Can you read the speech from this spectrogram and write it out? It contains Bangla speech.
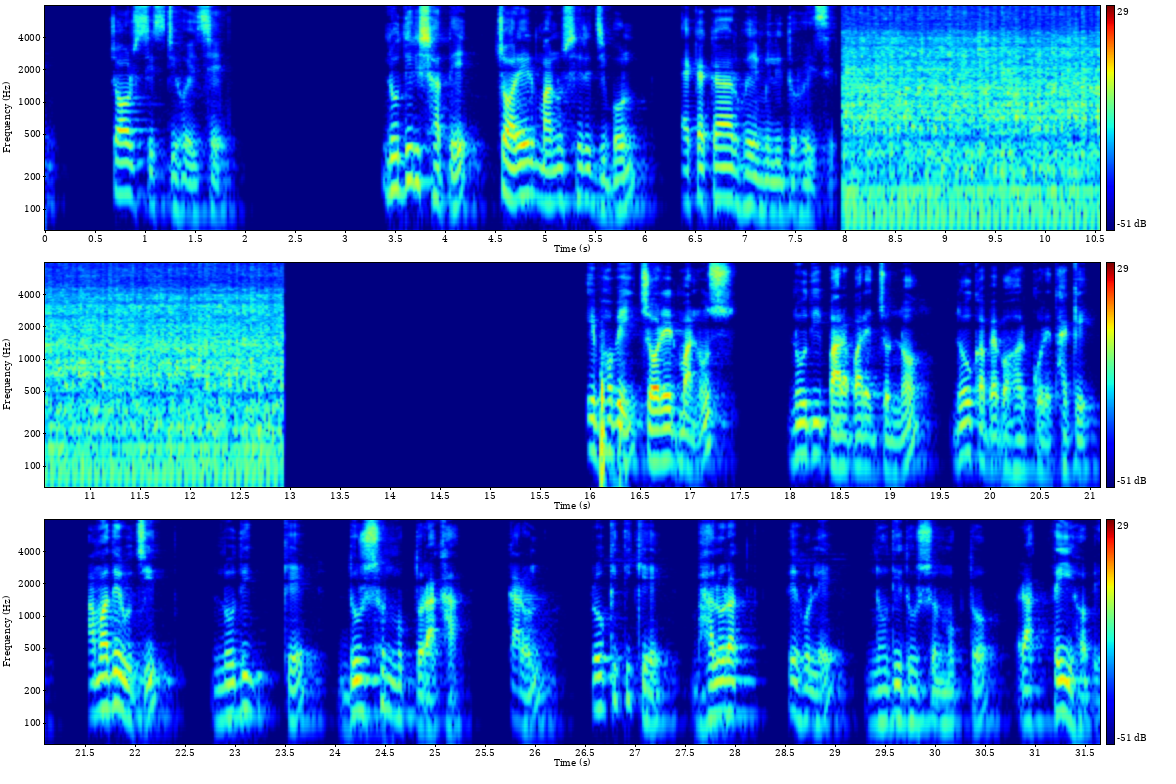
চর সৃষ্টি হয়েছে। নদীর সাথে চরের মানুষের জীবন একাকার হয়ে মিলিত হয়েছে। এভাবেই চরের মানুষ নদী পারাপারের জন্য নৌকা ব্যবহার করে থাকে। আমাদের উচিত নদীকে দূষণমুক্ত রাখা, কারণ প্রকৃতিকে ভালো রাখতে হলে নদী দূষণমুক্ত রাখতেই হবে।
